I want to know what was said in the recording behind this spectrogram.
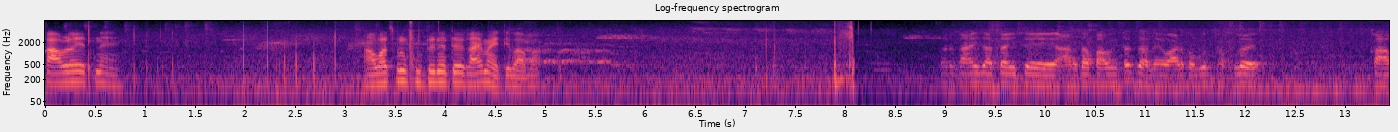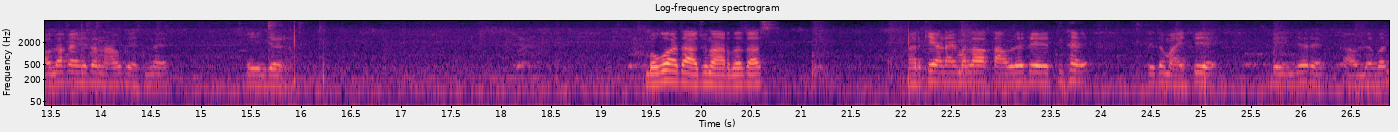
कावळं येत नाही. आवाज पण कुठून येतोय काय माहिती बाबा. तर काय जाता इथे अर्धा पाऊन तास झालाय. वाट बघून थकलोय. कावला काय याचं नाव घेत नाही. डेंजर बघू आता अजून अर्धा तास. कारण या टायमाला कावले ते येत नाही. ते तर माहिती आहे. डेंजर आहे कावलं पण.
